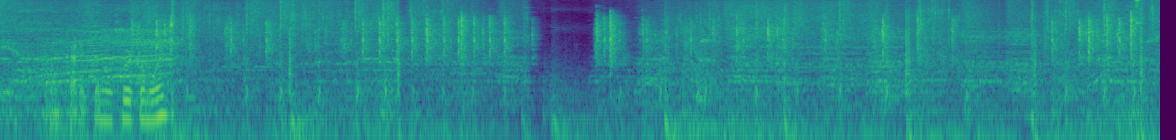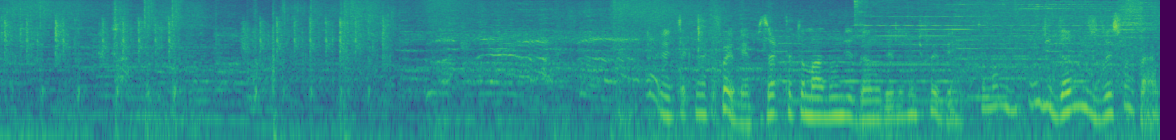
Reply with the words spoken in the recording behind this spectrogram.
É um cara que eu não curto muito. A gente até que foi bem, apesar de ter tomado um de dano dele, a gente foi bem. Tomamos um de dano nos dois fantasmas.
